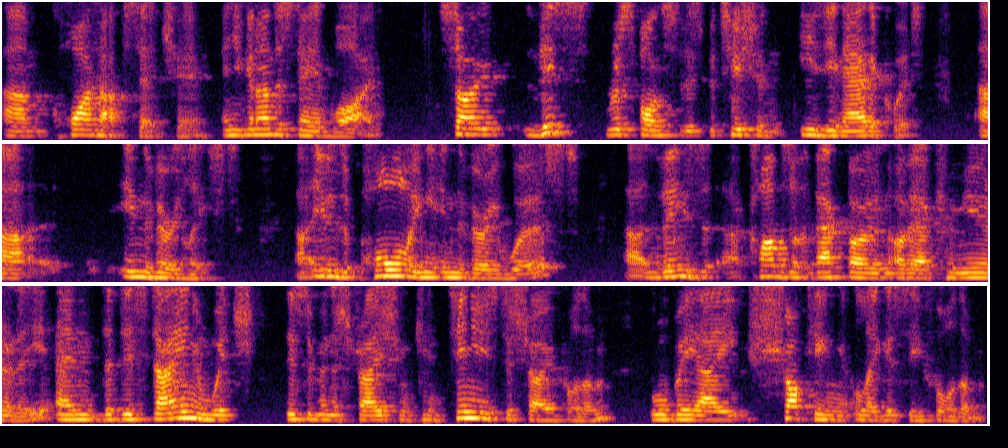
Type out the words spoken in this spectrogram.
um, quite upset, Chair, and you can understand why. So, this response to this petition is inadequate uh, in the very least. Uh, it is appalling in the very worst. Uh, these uh, clubs are the backbone of our community, and the disdain in which this administration continues to show for them will be a shocking legacy for them.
